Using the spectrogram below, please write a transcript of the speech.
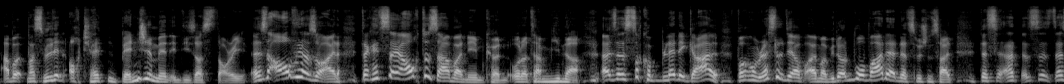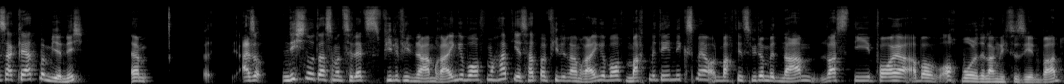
aber was will denn auch Shelton Benjamin in dieser Story? Das ist auch wieder so einer. Da hättest du ja auch Tosava nehmen können oder Tamina. Also, das ist doch komplett egal. Warum wrestelt der auf einmal wieder und wo war der in der Zwischenzeit? Das, das, das erklärt man mir nicht. Ähm, also nicht nur, dass man zuletzt viele, viele Namen reingeworfen hat, jetzt hat man viele Namen reingeworfen, macht mit denen nichts mehr und macht jetzt wieder mit Namen, was die vorher aber auch monatelang nicht zu sehen waren.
